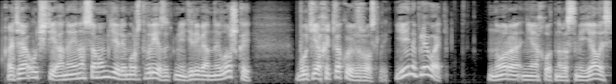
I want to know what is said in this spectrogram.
Хотя, учти, она и на самом деле может врезать мне деревянной ложкой, будь я хоть какой взрослый. Ей наплевать. Нора неохотно рассмеялась.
